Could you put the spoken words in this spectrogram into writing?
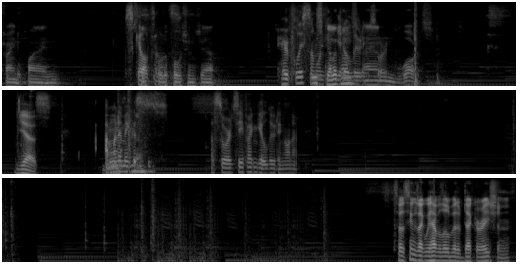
trying to find stuff for the potions, yeah. Hopefully someone can get a Skeletons looting sword. and warts. Yes. I'm gonna Both, make a, yeah. s- a sword, see if I can get looting on it. So it seems like we have a little bit of decoration.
